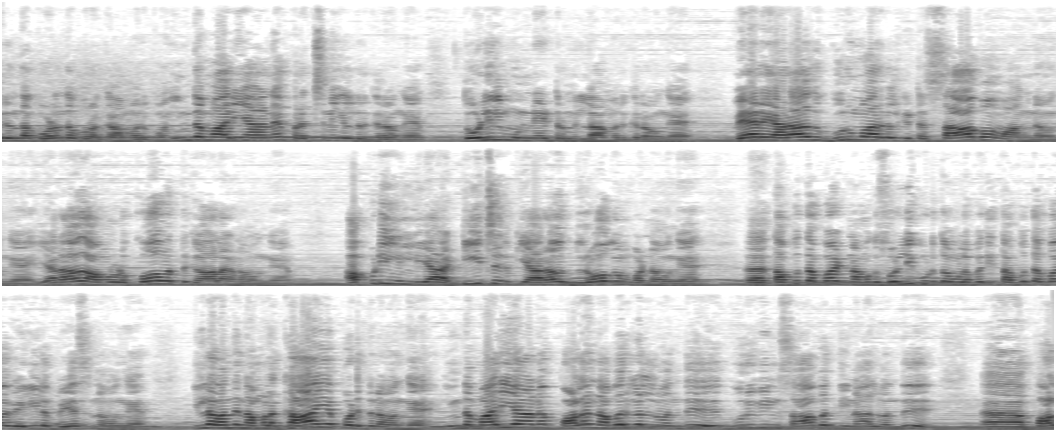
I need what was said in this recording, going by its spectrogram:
இருந்தால் குழந்தை பிறக்காமல் இருக்கும். இந்த மாதிரியான பிரச்சனைகள் இருக்கிறவங்க தொழில் முன்னேற்றம் இல்லாமல் இருக்கிறவங்க வேற யாராவது குருமார்கள் கிட்ட சாபம் வாங்கினவங்க யாராவது அவங்களோட கோபத்துக்கு ஆளானவங்க அப்படி இல்லையா? டீச்சருக்கு யாராவது துரோகம் பண்ணவங்க தப்பு தப்பா நமக்கு சொல்லி கொடுத்தவங்கள பத்தி தப்பு தப்பா வெளியில பேசினவங்க இல்ல வந்து நம்மளை காயப்படுத்தினவங்க. இந்த மாதிரியான பல நபர்கள் வந்து குருவின் சாபத்தினால் வந்து பல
